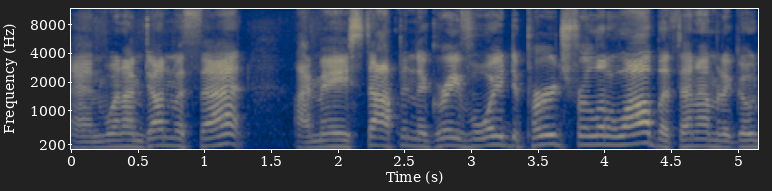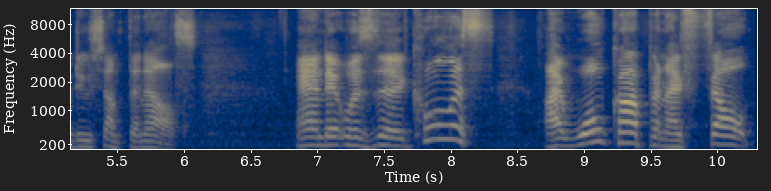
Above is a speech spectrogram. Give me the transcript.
And when I'm done with that, I may stop in the gray void to purge for a little while, but then I'm going to go do something else. And it was the coolest. I woke up and I felt,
